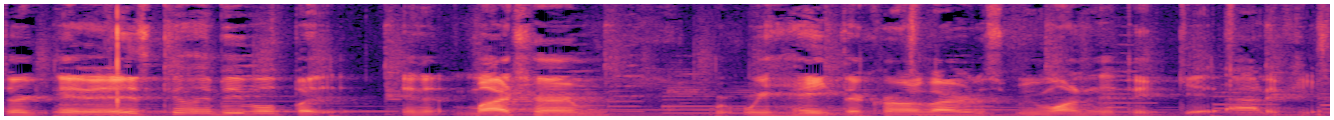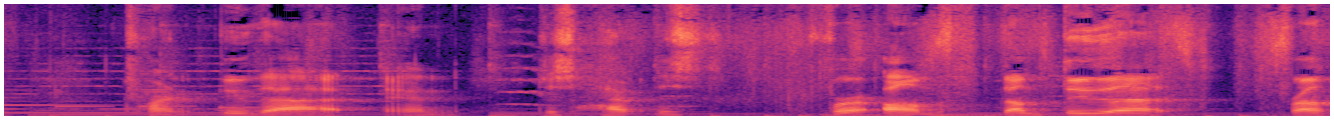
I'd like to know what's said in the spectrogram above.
there it is killing people. But in my term, we hate the coronavirus. We wanted to get out of here. trying to do that and just have just for um them do that from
